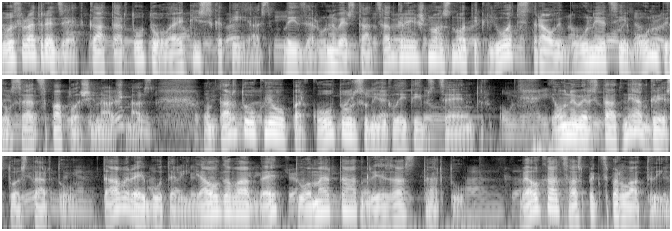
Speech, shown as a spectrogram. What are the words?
Jūs varat redzēt, kā tā ar to tolaik izskatījās. Līdz ar universitātes atgriešanos notika ļoti strauja būvniecība un pilsētas paplašināšanās, un Tartu kļuva par kultūras un izglītības centru. Ja universitāte neatgrieztos Tartu, tā varēja būt arī Jelgavā, bet tomēr tā atgriezās Tartu. Vēl kāds aspekts par Latviju.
